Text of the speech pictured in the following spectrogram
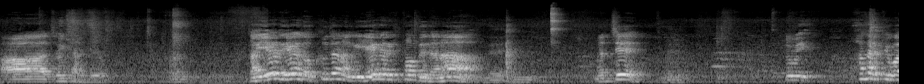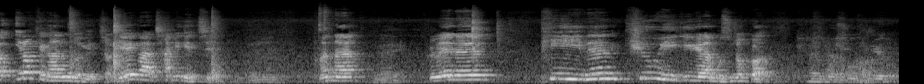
아, 저렇게 안 돼요. 아 얘가 얘가 더 크잖아. 얘가 이렇게 포함되잖아. 네. 맞지? 네. 그럼 이 화살표가 이렇게 가는 거겠죠. 얘가 참이겠지. 네. 맞나요? 네. 그럼 얘는 P는 Q이기 위한 무슨 조건? 필요. 필요 조건.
